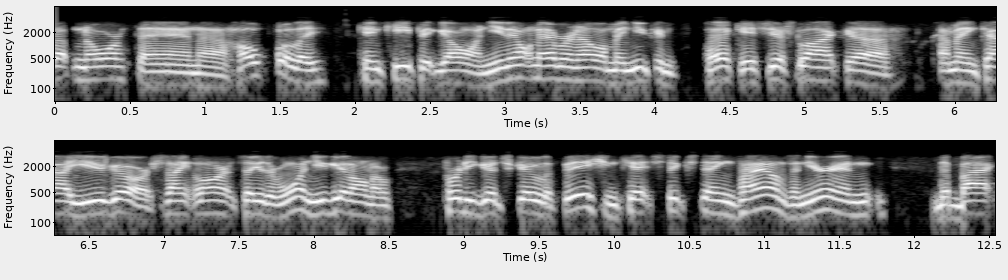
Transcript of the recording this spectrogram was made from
up north, and uh, hopefully can keep it going. You don't never know. I mean, you can heck, it's just like uh, I mean Cayuga or St. Lawrence, either one. You get on a pretty good school of fish and catch 16 pounds, and you're in the back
